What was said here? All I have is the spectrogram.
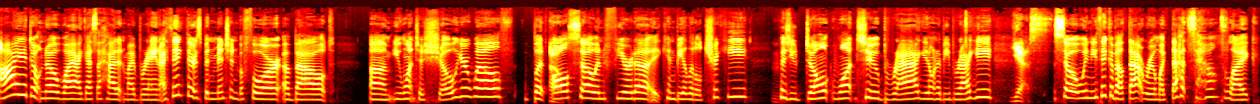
I don't know why I guess I had it in my brain. I think there's been mentioned before about um, you want to show your wealth, but Oh. also in Fjorda, it can be a little tricky Mm. because you don't want to brag. You don't want to be braggy. Yes. So when you think about that room, like that sounds like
